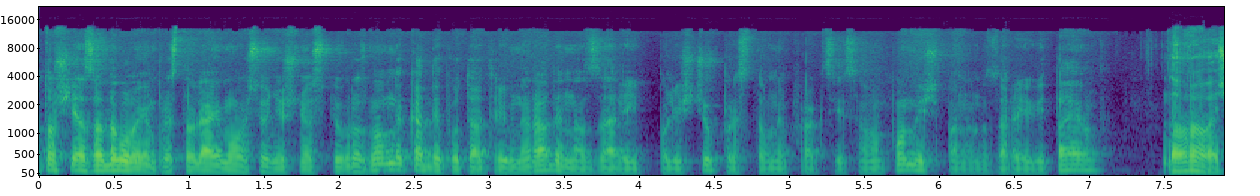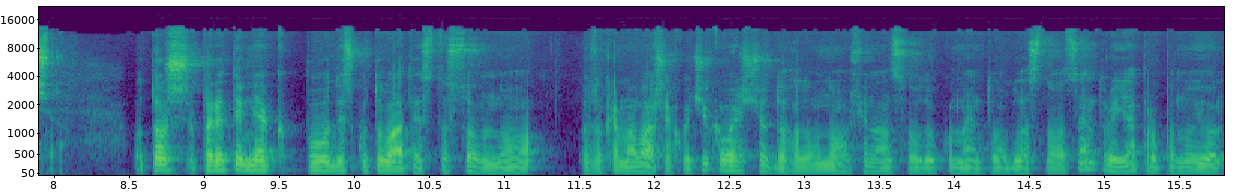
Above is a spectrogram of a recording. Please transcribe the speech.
Отож, я з задоволенням представляю мого сьогоднішнього співрозмовника, депутат Рівнеради Назарій Поліщук, представник фракції самопоміч. Пане Назарію, вітаю. Доброго вечора. Отож, перед тим як подискутувати стосовно, зокрема, ваших очікувань щодо головного фінансового документу обласного центру, я пропоную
